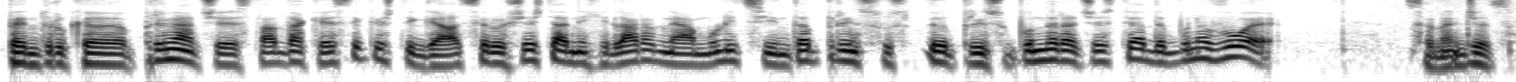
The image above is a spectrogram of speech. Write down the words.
pentru că prin acesta, dacă este câștigat, se reușește anihilarea neamului țintă prin, sus, prin supunerea acestuia de bunăvoie. Să mergeți.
